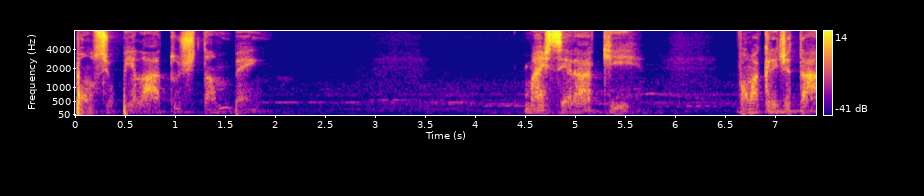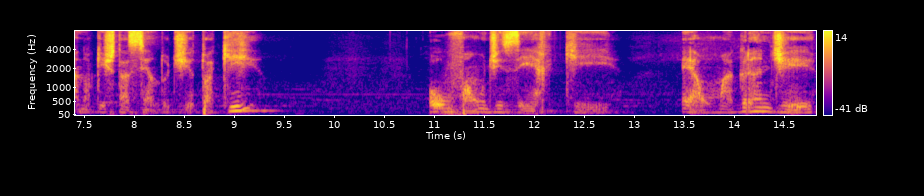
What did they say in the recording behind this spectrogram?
Pôncio Pilatos também. Mas será que vão acreditar no que está sendo dito aqui? Ou vão dizer que é uma grande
